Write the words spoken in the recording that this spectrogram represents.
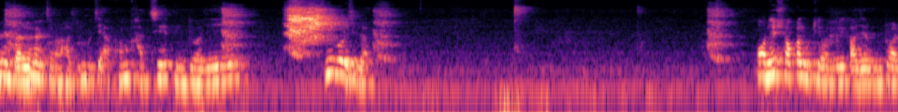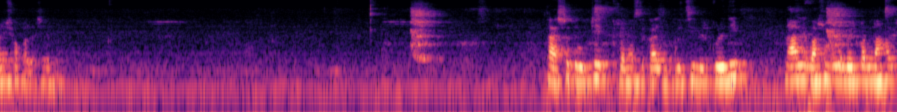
অনেক বেলা হয়েছে, আমার হাজবেন্ড বলছে, এখন খাচ্ছে, তিনটে বাজে। কী করেছিলাম অনেক সকাল উঠি আমার বাড়ি কাজের উঠো অনেক সকাল আসে তার সাথে উঠে সমস্ত কাজ গুছিয়ে বের করে দিই। নাহলে বাসনগুলো বের কর, না হলে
